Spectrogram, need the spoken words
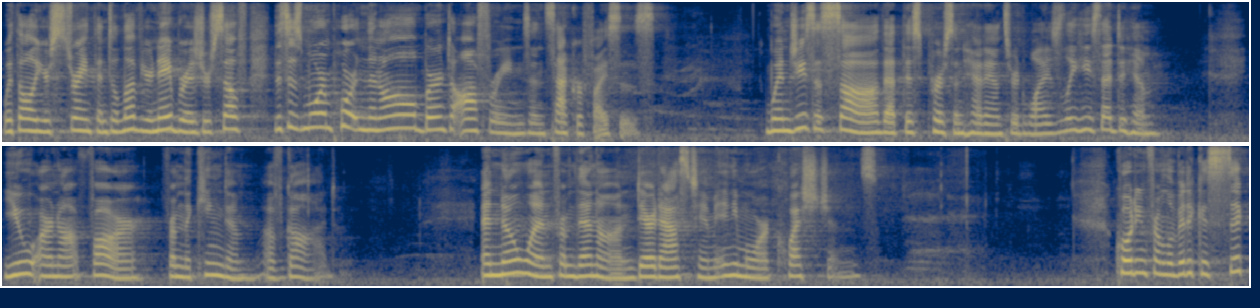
with all your strength, and to love your neighbor as yourself. This is more important than all burnt offerings and sacrifices. When Jesus saw that this person had answered wisely, he said to him, You are not far from the kingdom of God. And no one from then on dared ask him any more questions. Quoting from Leviticus 6,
